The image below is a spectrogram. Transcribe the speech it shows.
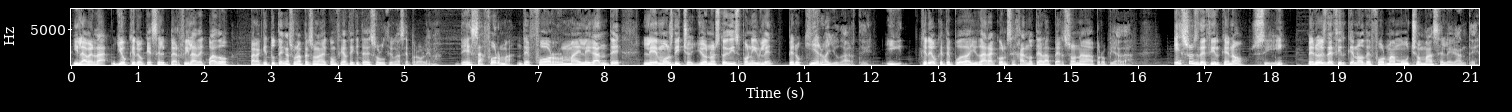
y la verdad yo creo que es el perfil adecuado para que tú tengas una persona de confianza y que te dé solución a ese problema. De esa forma, de forma elegante, le hemos dicho yo no estoy disponible, pero quiero ayudarte. Y creo que te puedo ayudar aconsejándote a la persona apropiada. ¿Eso es decir que no? Sí, pero es decir que no de forma mucho más elegante.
